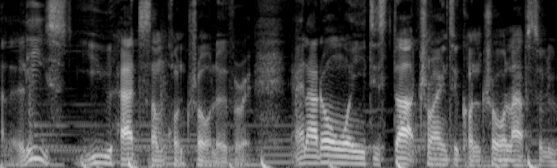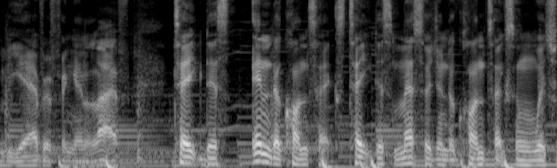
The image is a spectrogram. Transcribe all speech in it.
at least you had some control over it. And I don't want you to start trying to control absolutely everything in life. Take this in the context, take this message in the context in which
